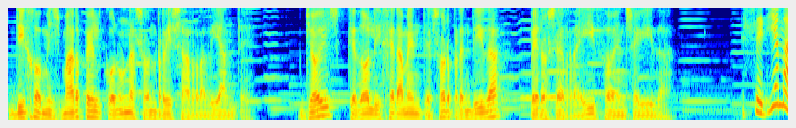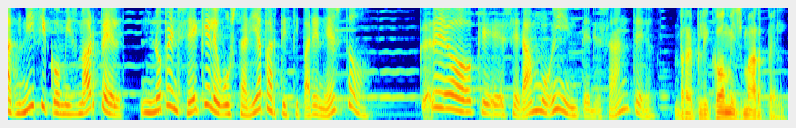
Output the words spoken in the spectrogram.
dijo Miss Marple con una sonrisa radiante. Joyce quedó ligeramente sorprendida, pero se rehizo enseguida. Sería magnífico, Miss Marple. No pensé que le gustaría participar en esto. Creo que será muy interesante, replicó Miss Marple.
